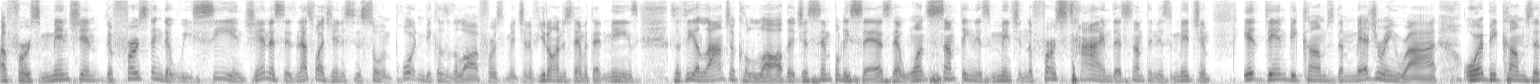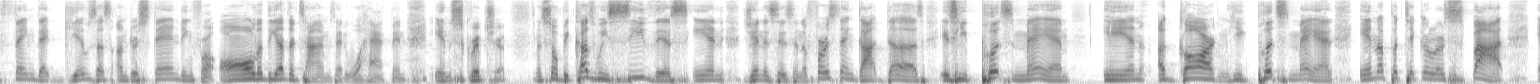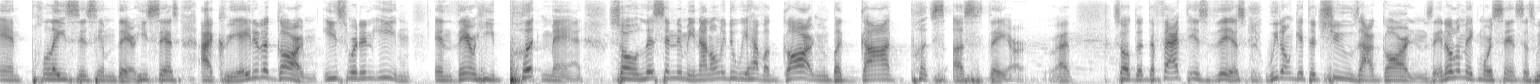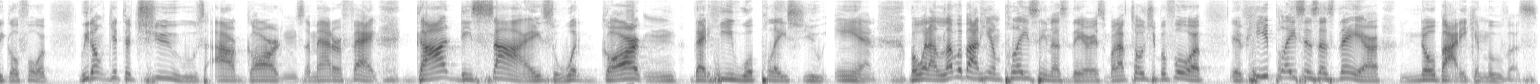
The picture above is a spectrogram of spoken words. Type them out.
a first mention. The first thing that we see in Genesis, and that's why Genesis is so important because of the law of first mention. If you don't understand what that means, it's a theological law that just simply says that once something is mentioned, the first time that something is mentioned, it then becomes the measuring rod or it becomes the thing that gives us understanding for all of the other times that it will happen in Scripture. And so, because we see this in Genesis, and the first thing God does is He puts man in a garden. He puts man in a particular spot and places him there. He says, I created a garden eastward in Eden, and there he put man. So listen to me. Not only do we have a garden, but God puts us there right? So the, the fact is this we don't get to choose our gardens, and it'll make more sense as we go forward. We don't get to choose our gardens. A matter of fact, God decides what garden that He will place you in. But what I love about Him placing us there is what I've told you before if He places us there, nobody can move us.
